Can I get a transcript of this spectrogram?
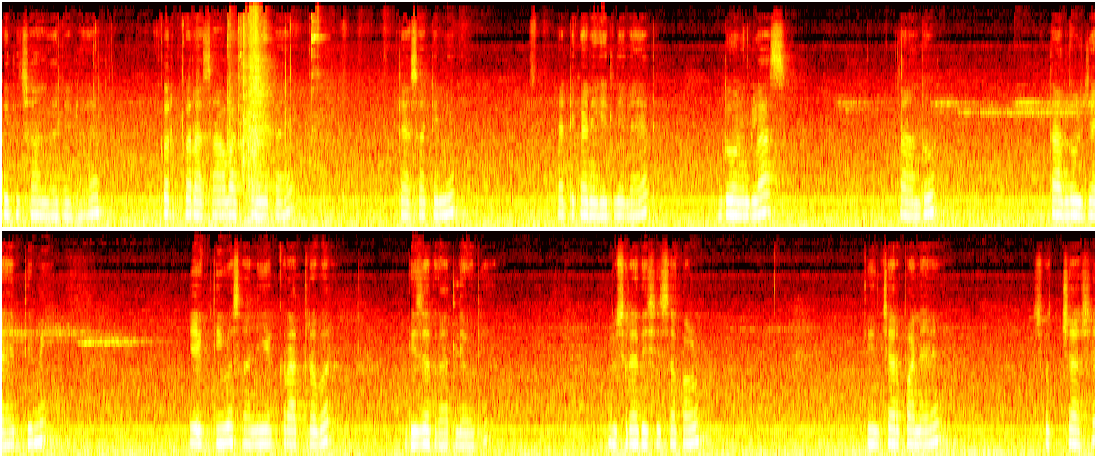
किती छान झालेले आहेत. करकर असा आवाज़ पण येत आहे. त्यासाठी मी या ठिकाणी घेतलेले आहेत. दोन ग्लास तांदूळ. तांदूळ जे आहेत ते मी एक दिवस आणि एक रात्रभर भिजत घातले होते. दुसऱ्या दिवशी सकाळून तीन चार पाण्याने स्वच्छ असे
